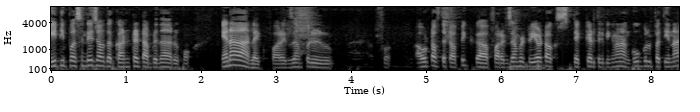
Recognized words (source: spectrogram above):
eighty percentage of the content அப்படி தான் இருக்கும். ஏன்னா like for example out of the topic for example Trio Talks tech எடுத்துக்கிட்டிங்கன்னா நான் கூகுள் பற்றினா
